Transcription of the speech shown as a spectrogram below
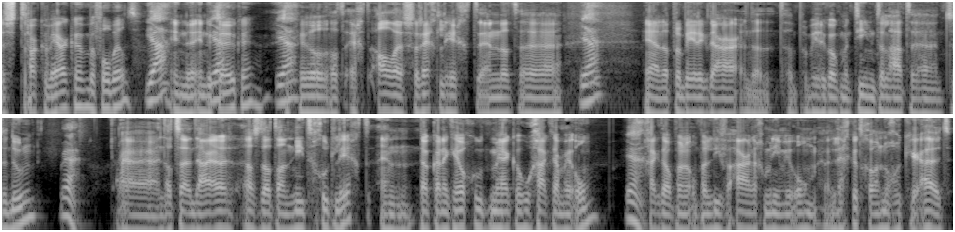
strak werken bijvoorbeeld Ja? in de, in de Ja. keuken. Ja. Ik wil dat echt alles recht ligt. En dat, Ja? Ja, dat probeer ik daar, dat, dat probeer ik ook mijn team te laten te doen. Ja. Eh, dat, ze daar, als dat dan niet goed ligt, en dan kan ik heel goed merken hoe ga ik daarmee om. Ja. Ga ik daar op een, op een lieve, aardige manier mee om en leg ik het gewoon nog een keer uit.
